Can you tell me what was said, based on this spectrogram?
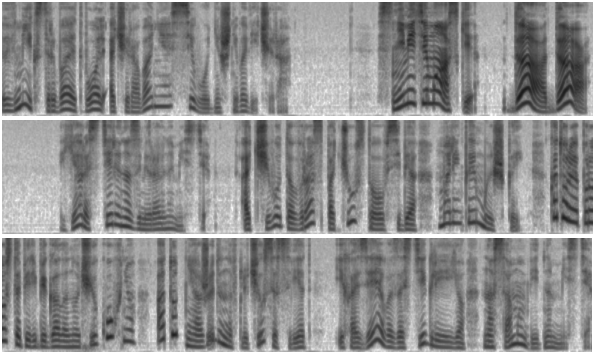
вмиг срывает вуаль очарования сегодняшнего вечера. «Снимите маски! Да, да!» Я растерянно замираю на месте, отчего-то в раз почувствовав себя маленькой мышкой, которая просто перебегала ночью кухню, а тут неожиданно включился свет, и хозяева застигли ее на самом видном месте.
